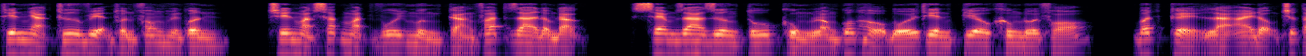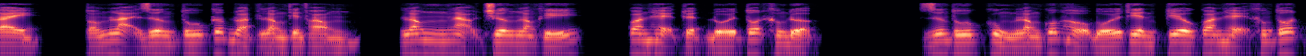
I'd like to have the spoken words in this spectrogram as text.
Thiên nhạc thư viện thuần phong huyền quân, trên mặt sắc mặt vui mừng càng phát ra đậm đặc, xem ra dương tú cùng long quốc hậu bối thiên kiêu không đối phó bất kể là ai động trước tay tóm lại dương tú cướp đoạt long thiên phong long ngạo trương long khí quan hệ tuyệt đối tốt không được. Dương tú cùng long quốc hậu bối thiên kiêu quan hệ không tốt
